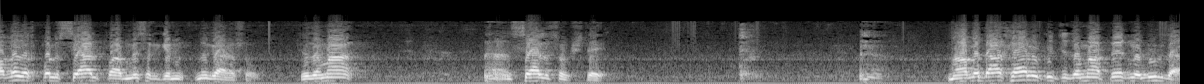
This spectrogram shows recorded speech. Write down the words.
هغه د خپل سیال په مصر کې نه ګاڼه شو چې زما سیال څوک شته نو هغه دا خیال وکړ چې زما پیغله لور ده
